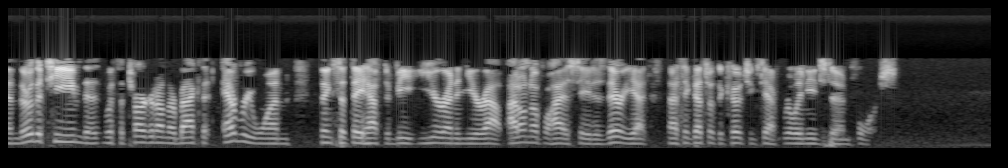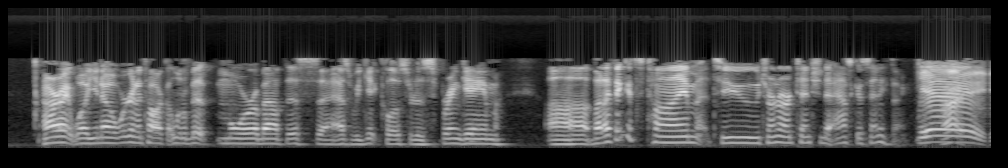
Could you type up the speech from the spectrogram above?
and they're the team that with the target on their back that everyone thinks that they have to beat year in and year out. I don't know if Ohio State is there yet. And I think that's what the coaching staff really needs to enforce. All right. Well, you know, we're going to talk a little bit more about this uh, as we get closer to the spring game. Uh, but I think it's time to turn our attention to Ask Us Anything. Yay! Right.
